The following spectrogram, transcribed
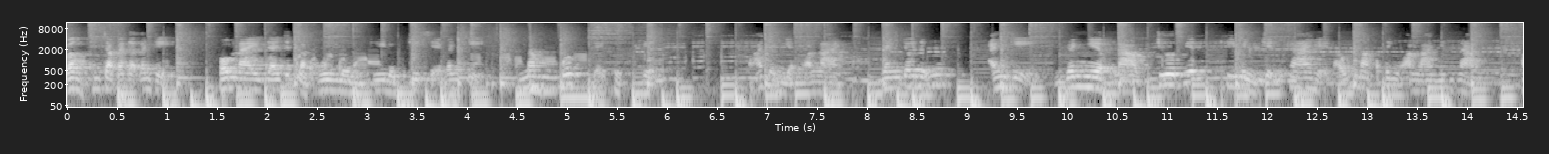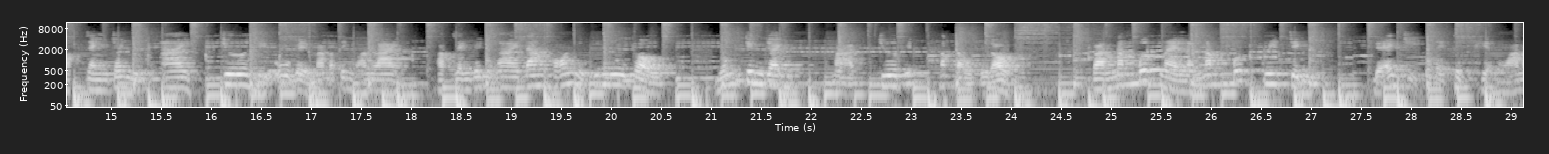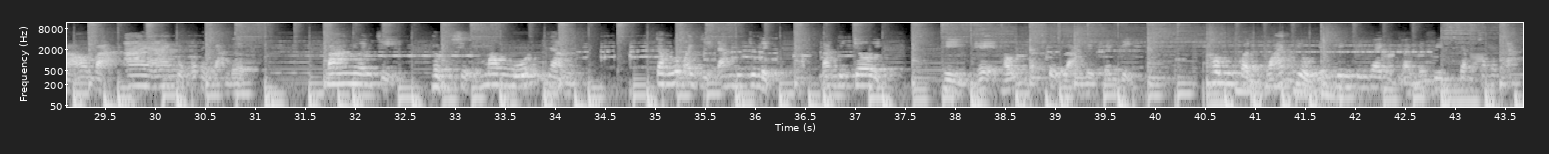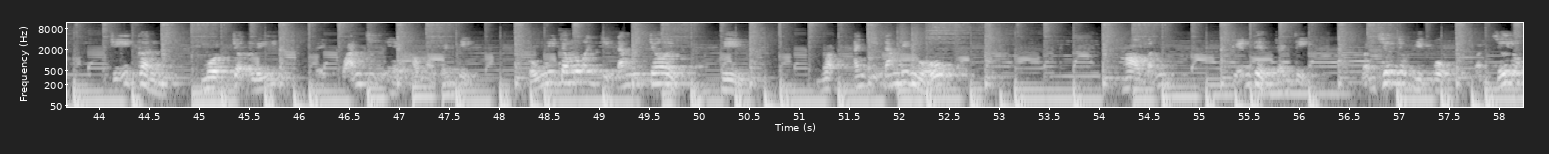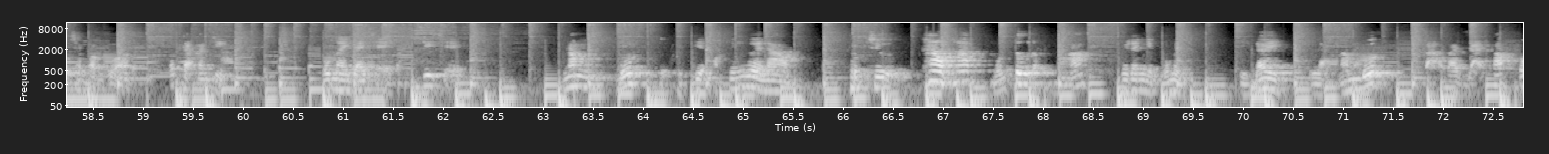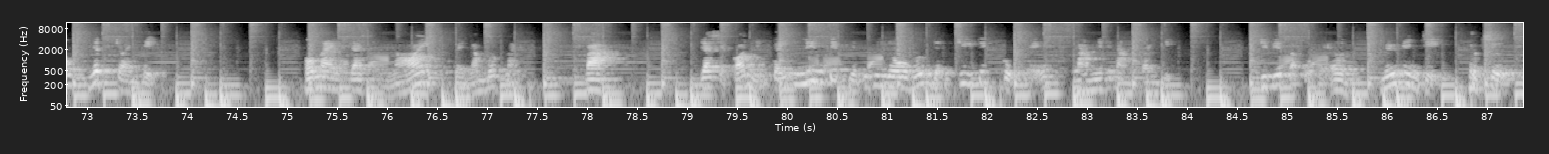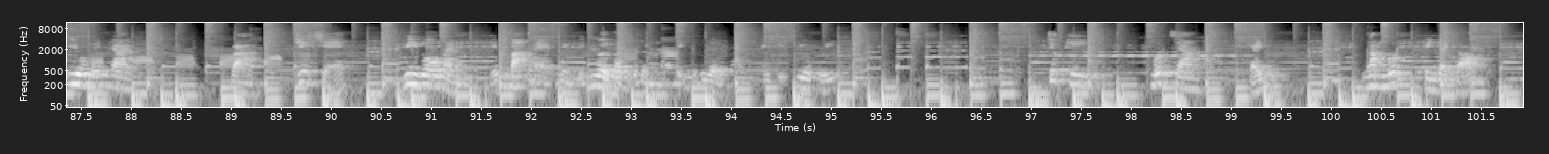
Vâng, xin chào tất cả các anh chị. Hôm nay Giai rất là vui mừng khi được chia sẻ với anh chị 5 bước để thực hiện khóa trải nghiệm online dành cho những anh chị doanh nghiệp nào chưa biết khi mình triển khai hệ thống marketing online như thế nào hoặc dành cho những ai chưa hiểu về marketing online hoặc dành cho những ai đang có những cái nhu cầu muốn kinh doanh mà chưa biết bắt đầu từ đâu. Và năm bước này là năm bước quy trình để anh chị có thể thực hiện hóa nó và ai ai cũng có thể làm được. Bao nhiêu anh chị thực sự mong muốn rằng trong lúc anh chị đang đi du lịch, đang đi chơi, thì hệ thống sẽ tự làm việc cho anh chị. Không cần quá nhiều nhân viên kinh doanh và nhân viên chăm sóc khách hàng. Chỉ cần một trợ lý để quản trị hệ thống của anh chị. Cũng như trong lúc anh chị đang đi chơi, thì anh chị đang đi ngủ, họ vẫn chuyển tiền cho anh chị vẫn sử dụng dịch vụ, vẫn sử dụng sản phẩm của tất cả các anh chị. Hôm nay Giai sẽ chia sẻ năm bước để thực hiện hoặc những người nào thực sự khao khát muốn tự động hóa cho doanh nghiệp của mình. Thì đây là năm bước tạo ra giải pháp tốt nhất cho anh chị. Hôm nay gia sẽ nói về năm bước này. Và gia sẽ có những cái liên tiếp, những cái video hướng dẫn chi tiết cụ thể làm như thế nào cho anh chị chi tiết là cụ thể hơn. Nếu như anh chị thực sự yêu mến Giai và chia sẻ video này đến bạn bè mình đến người thân của mình và đến những người anh chị yêu quý, trước khi bước sang cái năm bước kinh doanh đó,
